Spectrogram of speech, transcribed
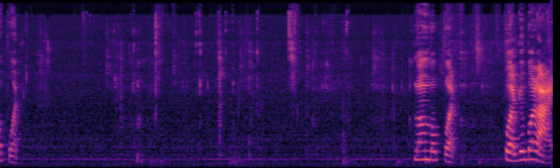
บ่ปวด นอนบ่ปวด ปวดอยู่บ่หลาย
